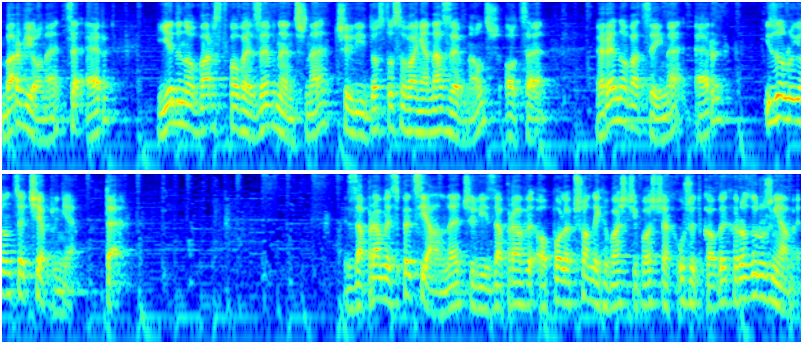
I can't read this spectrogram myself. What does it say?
barwione CR, jednowarstwowe zewnętrzne, czyli dostosowania na zewnątrz OC, renowacyjne R, izolujące cieplnie T. Zaprawy specjalne, czyli zaprawy o polepszonych właściwościach użytkowych rozróżniamy.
